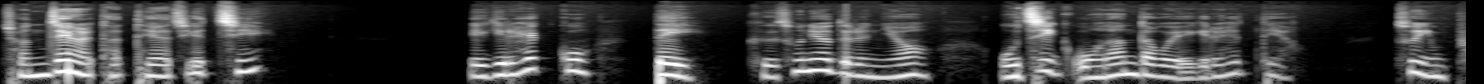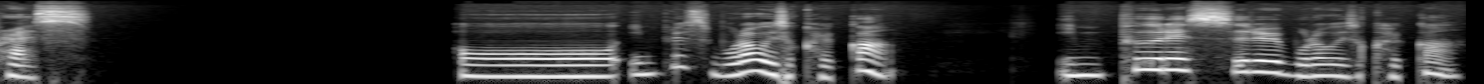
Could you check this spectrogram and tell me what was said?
전쟁을 탓해야지 그치? 얘기를 했고 they 그 소녀들은요 오직 원한다고 얘기를 했대요. To impress. 어 impress 뭐라고 해석할까 임프레스를 뭐라고 해석할까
